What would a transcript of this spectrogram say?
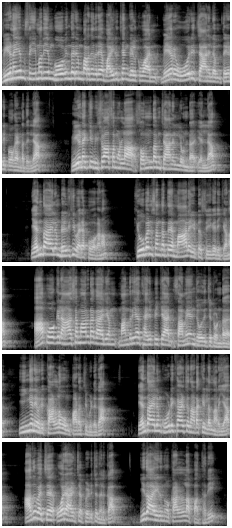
വീണയും ശ്രീമതിയും ഗോവിന്ദനും പറഞ്ഞതിലെ വൈരുദ്ധ്യം കേൾക്കുവാൻ വേറെ ഒരു ചാനലും തേടിപ്പോകേണ്ടതില്ല. വീണയ്ക്ക് വിശ്വാസമുള്ള സ്വന്തം ചാനലിലുണ്ട് എല്ലാം. എന്തായാലും ഡൽഹി വരെ പോകണം. ക്യൂബൻ സംഘത്തെ മാലയിട്ട് സ്വീകരിക്കണം. ആ പോക്കിൽ ആശമാരുടെ കാര്യം മന്ത്രിയെ ധരിപ്പിക്കാൻ സമയം ചോദിച്ചിട്ടുണ്ട്. ഇങ്ങനെ ഒരു കള്ളവും പടച്ചു വിടുക. എന്തായാലും കൂടിക്കാഴ്ച നടക്കില്ലെന്നറിയാം. അത് വെച്ച് ഒരാഴ്ച പിടിച്ചു നിൽക്കാം. ഇതായിരുന്നു കള്ള പദ്ധതി.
